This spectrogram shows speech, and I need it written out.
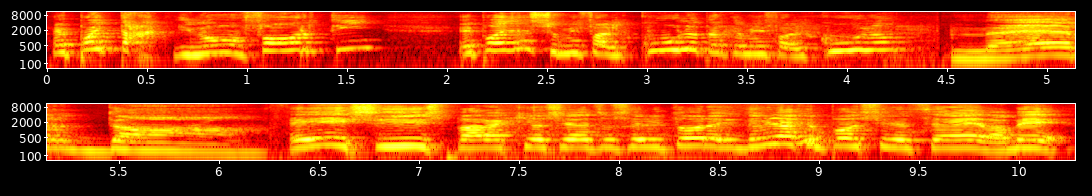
e poi tac, di nuovo forti? E poi adesso mi fa il culo perché mi fa il culo? Merda! Ehi sì, sparacchio silenzio servitore. Indovina che un po' silenzierei, vabbè.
